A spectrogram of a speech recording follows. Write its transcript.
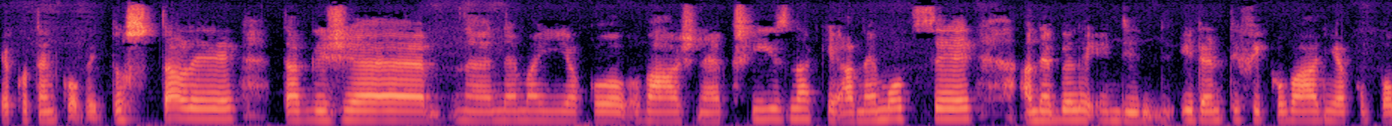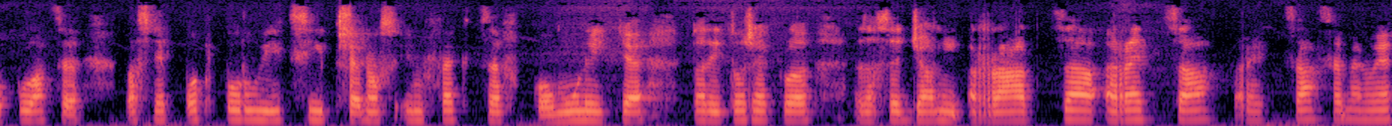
jako ten covid dostali, takže nemají jako vážné příznaky a nemoci a nebyly identifikováni jako populace vlastně podporující přenos infekce v komunitě. Tady to řekl zase Gianni Razza, Reca, Reca se jmenuje,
